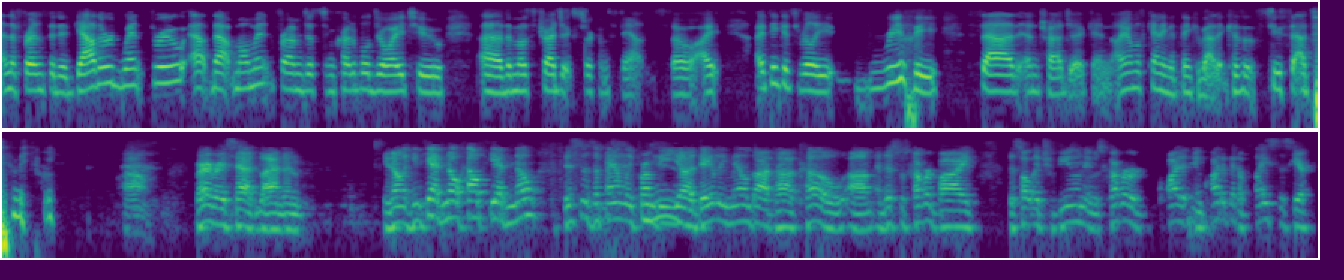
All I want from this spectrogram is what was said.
and the friends that had gathered went through at that moment, from just incredible joy to uh, the most tragic circumstance. So I I think it's really really sad and tragic, and I almost can't even think about it because it's too sad to me. Wow. Very, very sad, Landon. You know, he, he had no health. He had no. This is a family from the uh, DailyMail.co, um, and this was covered by the Salt Lake Tribune. It was covered quite in quite a bit of places here.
